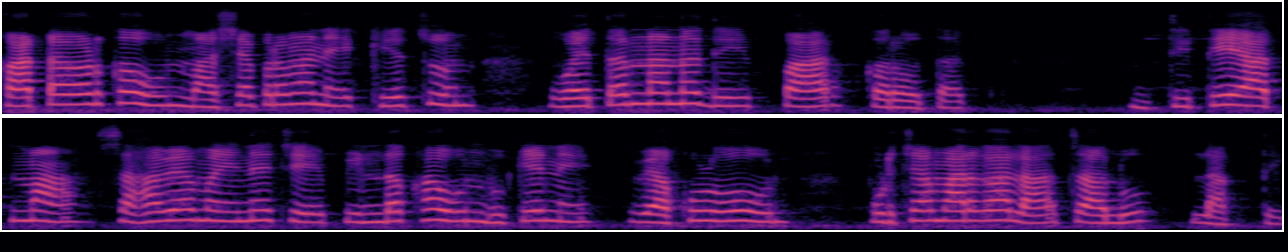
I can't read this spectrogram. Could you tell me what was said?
काटा अडकवून माशाप्रमाणे खेचून वैतरणा नदी पार करवतात. तिथे आत्मा सहाव्या महिन्याचे पिंड खाऊन भुकेने व्याकुळ होऊन पुढच्या मार्गाला चालू लागते.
